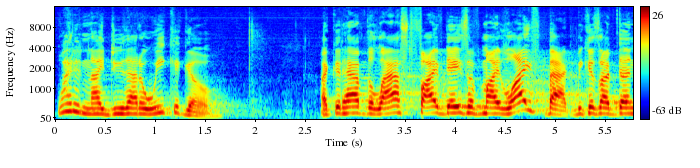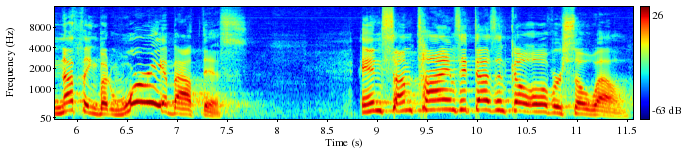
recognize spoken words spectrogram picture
Why didn't I do that a week ago? I could have the last five days of my life back because I've done nothing but worry about this. And sometimes it doesn't go over so well,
